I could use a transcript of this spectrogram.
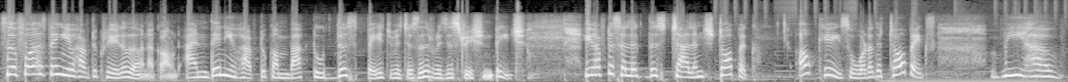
So the first thing you have to create a learn account and then you have to come back to this page which is the registration page. You have to select this challenge topic. Okay so what are the topics? We have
